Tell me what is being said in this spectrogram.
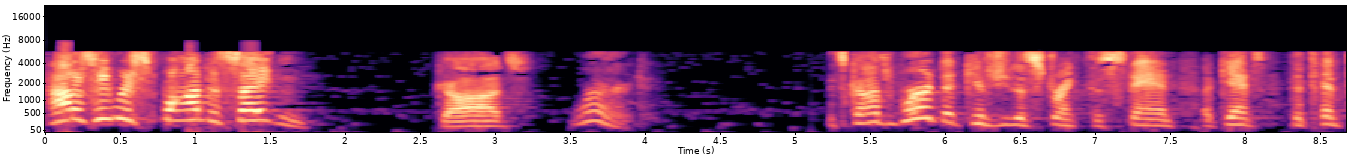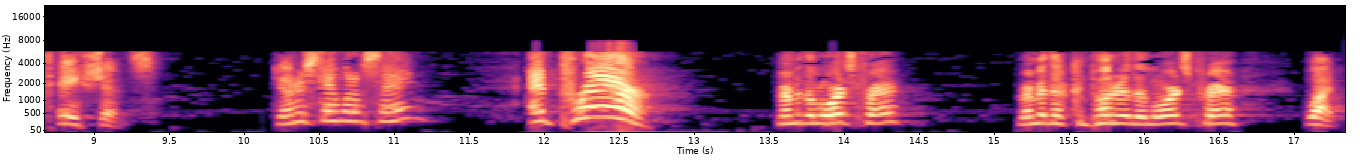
How does he respond to Satan? God's Word. It's God's Word that gives you the strength to stand against the temptations. Do you understand what I'm saying? And prayer. Remember the Lord's Prayer? Remember the component of the Lord's Prayer? What?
